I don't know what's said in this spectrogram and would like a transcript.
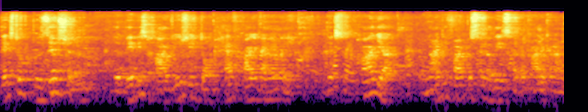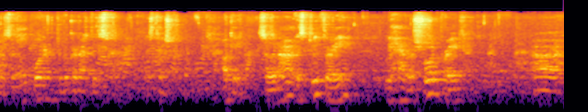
Dextro position, the baby's heart usually don't have cardiac anomaly. Dextrocardia, 95% of these have a cardiac anomaly, so it's important to recognize this distinction. Okay, so now it's 2.30. We have a short break. Uh,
